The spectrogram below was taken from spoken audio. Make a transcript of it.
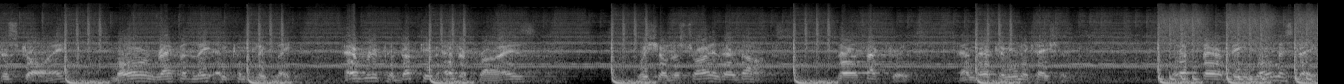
destroy more rapidly and completely every productive enterprise. We shall destroy their docks, their factories, and their communications. Let there be no mistake.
